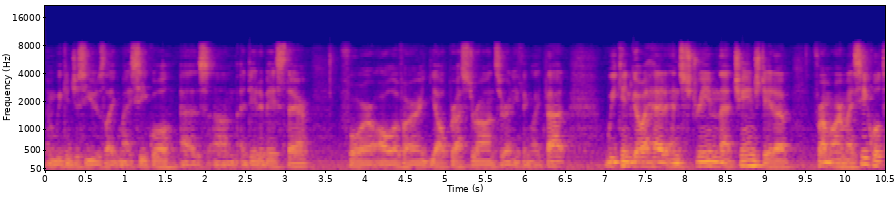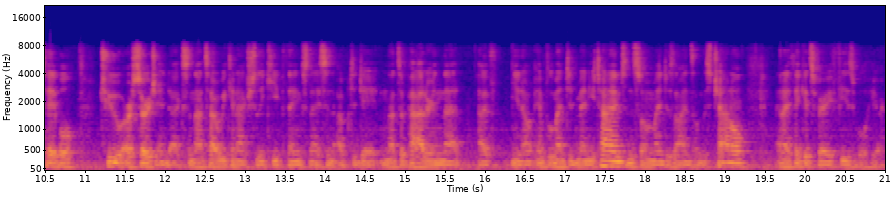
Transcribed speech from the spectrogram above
and we can just use like MySQL as um, a database there for all of our Yelp restaurants or anything like that, we can go ahead and stream that change data from our MySQL table to our search index and that's how we can actually keep things nice and up to date and that's a pattern that I've you know implemented many times in some of my designs on this channel and I think it's very feasible here.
